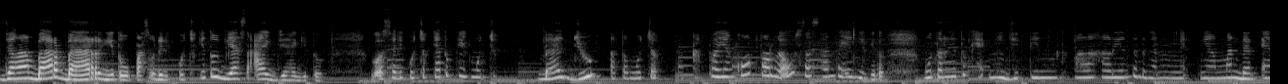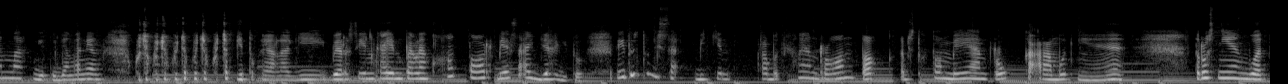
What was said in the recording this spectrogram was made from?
jangan barbar gitu. Pas udah dikucek itu biasa aja gitu. Gak usah dikuceknya tuh kayak ngucek baju atau ngucek apa yang kotor. Nggak usah santai aja gitu. Muternya tuh kayak mijitin kepala kalian tuh dengan nyaman dan enak gitu. Jangan yang kucek kucek kucek kucek kucek gitu. Kayak lagi bersihin kain pel yang kotor biasa aja gitu. Nah itu tuh bisa bikin rambut kalian rontok. Habis itu ketombean ruka rambutnya. Terus nih yang buat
